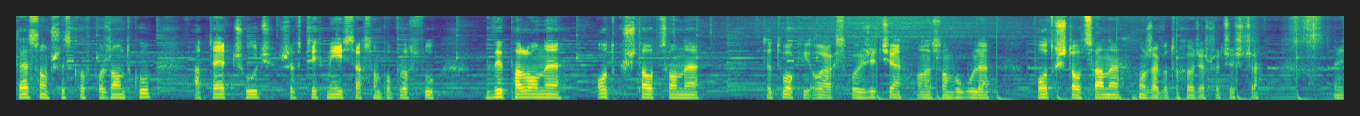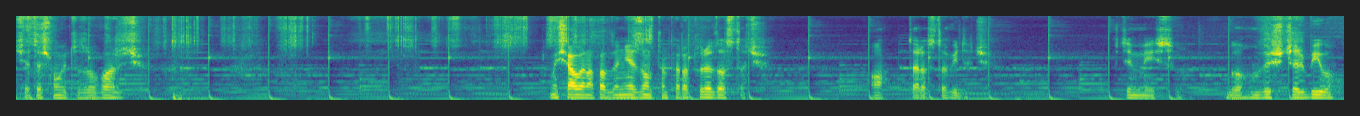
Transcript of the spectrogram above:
te są wszystko w porządku, a te czuć, że w tych miejscach są po prostu wypalone, odkształcone. Te tłoki, o jak spojrzycie, one są w ogóle podkształcane. Może ja go trochę chociaż przeczyszczę. Będziecie też mogli to zauważyć. Musiały naprawdę niezłą temperaturę dostać. O, teraz to widać. W tym miejscu go wyszczerbiło.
